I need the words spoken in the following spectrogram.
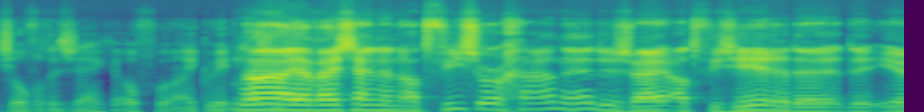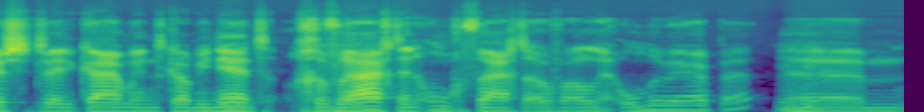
iets over te zeggen? Of eh, ik weet niet. Nou precies. ja, wij zijn een adviesorgaan. Hè? Dus wij adviseren de, de Eerste Tweede Kamer in het kabinet gevraagd en ongevraagd over allerlei onderwerpen. Mhm. Ehm,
